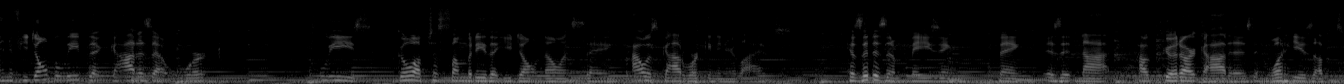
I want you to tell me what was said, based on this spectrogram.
And if you don't believe that God is at work, please go up to somebody that you don't know and say, How is God working in your lives? Because it is an amazing thing, is it not? How good our God is and what He is up to.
